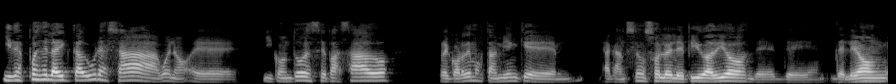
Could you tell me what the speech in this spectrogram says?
y después de la dictadura ya, bueno, eh, y con todo ese pasado, recordemos también que la canción Solo le pido a Dios de, de, León,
